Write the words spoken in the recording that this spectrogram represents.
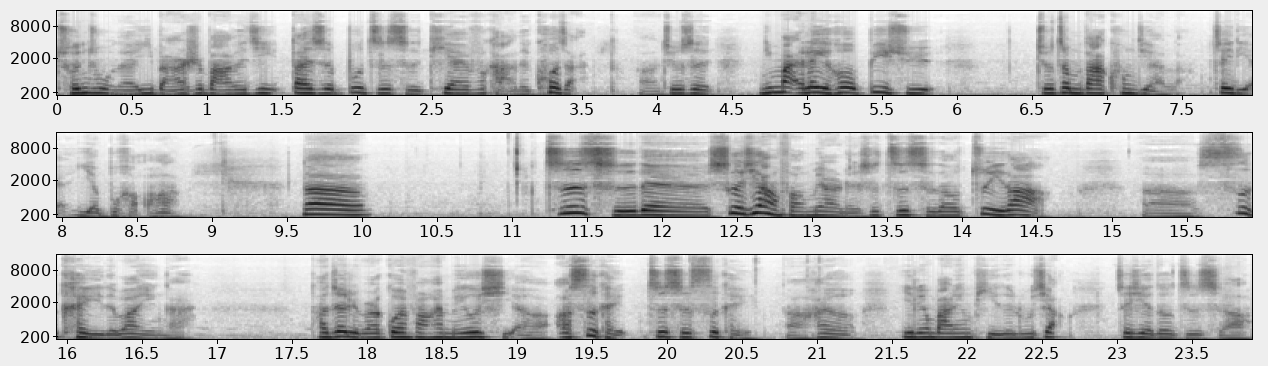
存储呢一百二十八个 G，但是不支持 TF 卡的扩展啊，就是你买了以后必须就这么大空间了，这点也不好哈。那。支持的摄像方面呢，是支持到最大，啊，四 K 的吧？应该，它这里边官方还没有写啊啊，四 K 支持四 K 啊，还有一零八零 P 的录像，这些都支持啊。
